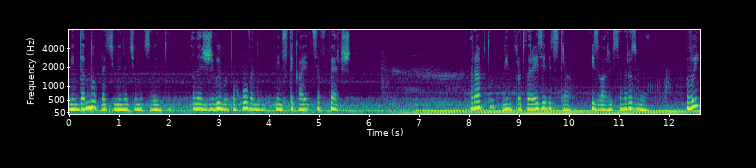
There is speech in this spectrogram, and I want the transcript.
Він давно працює на цьому цвинтарі, але з живими похованими він стикається вперше. Раптом він протверезів від страху і зважився на розмову. Ви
